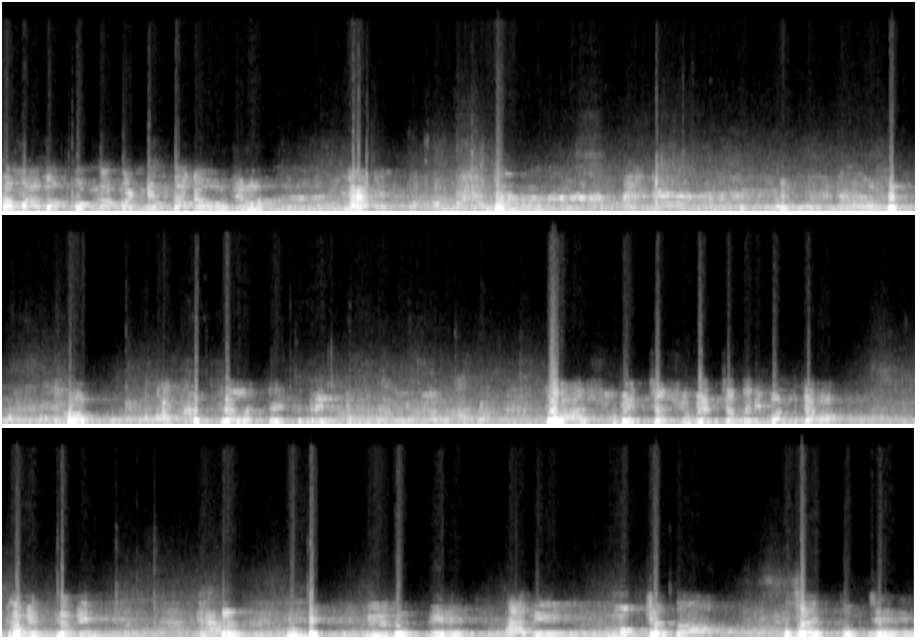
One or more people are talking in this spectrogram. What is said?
तर माझा पोंगा पंडित नका होऊ देऊ काय? हो, त्याला काहीतरी तर. आज शुभेच्छा शुभेच्छा तरी बंद करा. कमीत कमी. विनंती आहे. आणि मुख्यतः साहेब तुमचे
